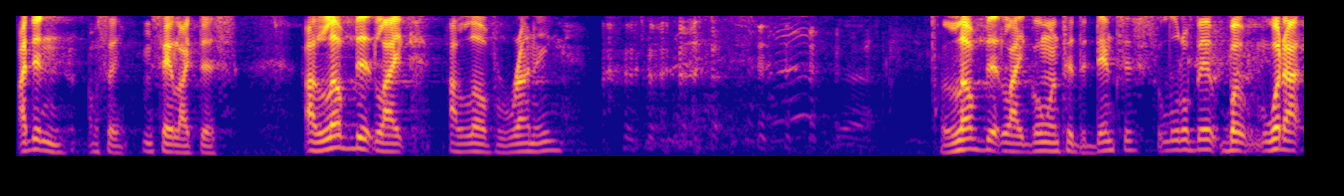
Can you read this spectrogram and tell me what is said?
I didn't, I'm say, let me say it like this. I loved it like I love running. I loved it like going to the dentist a little bit. But what I,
